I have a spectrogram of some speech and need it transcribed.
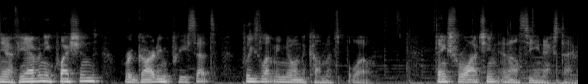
Now, if you have any questions regarding presets, please let me know in the comments below. Thanks for watching and I'll see you next time.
